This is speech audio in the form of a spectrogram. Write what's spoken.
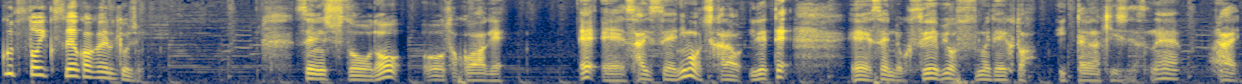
掘と育成を掲げる巨人。選手層の底上げへ、えー、再生にも力を入れて、えー、戦力整備を進めていくといったような記事ですね。はい。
